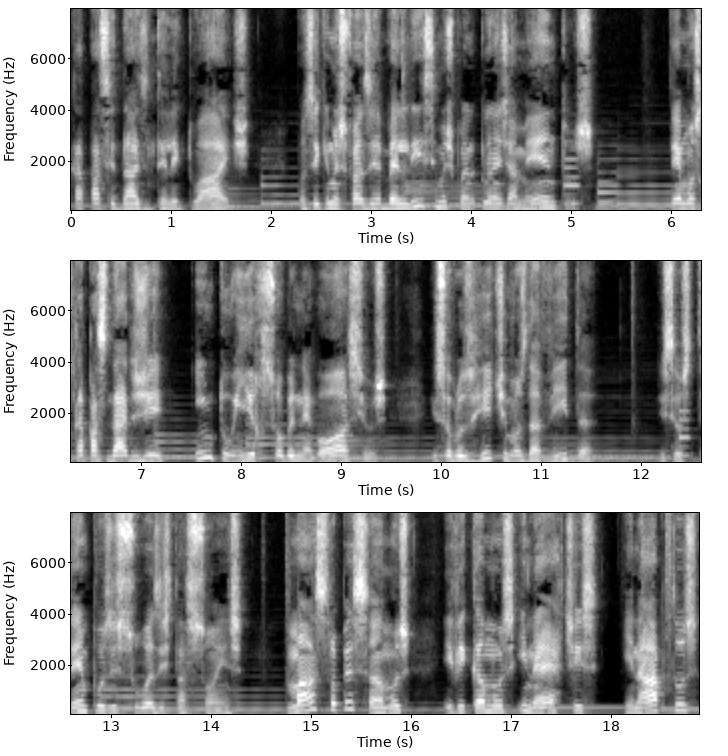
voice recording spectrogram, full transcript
capacidades intelectuais, conseguimos fazer belíssimos planejamentos, temos capacidade de intuir sobre negócios e sobre os ritmos da vida, de seus tempos e suas estações, mas tropeçamos e ficamos inertes, inaptos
